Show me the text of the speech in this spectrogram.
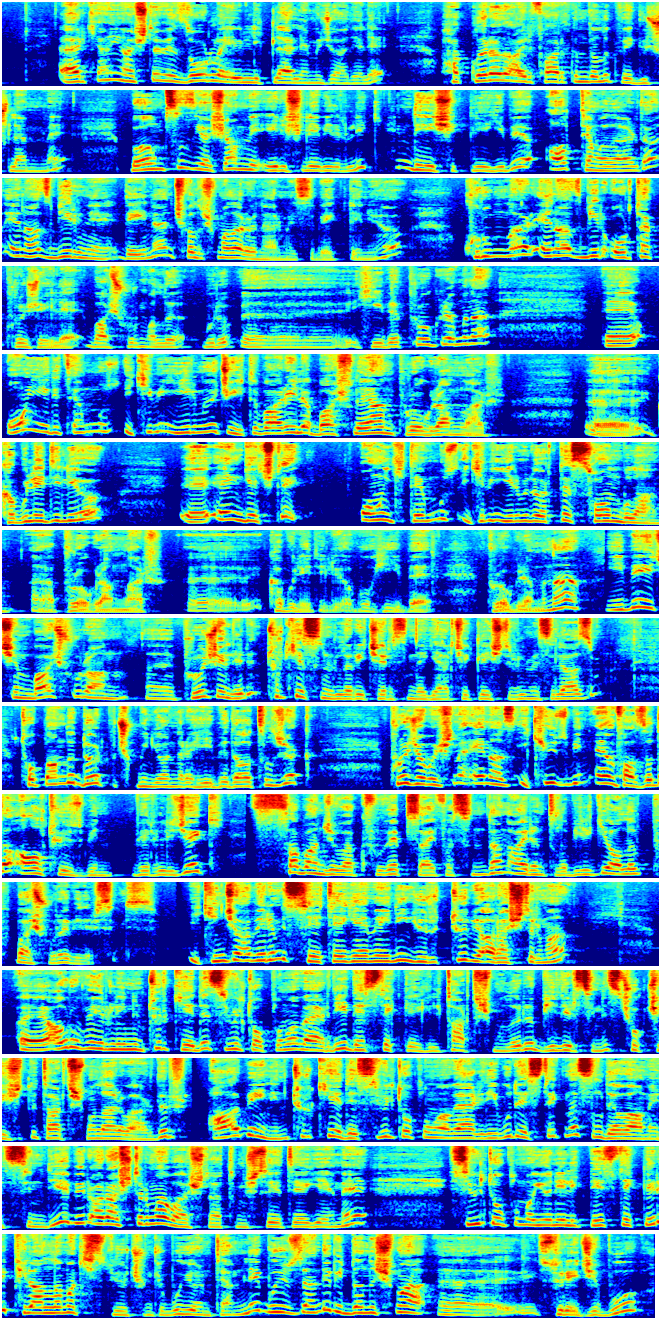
erken yaşta ve zorla evliliklerle mücadele, haklara dair farkındalık ve güçlenme, bağımsız yaşam ve erişilebilirlik değişikliği gibi alt temalardan en az birine değinen çalışmalar önermesi bekleniyor. Kurumlar en az bir ortak projeyle başvurmalı bu e, hibe programına. E, 17 Temmuz 2023 itibariyle başlayan programlar e, kabul ediliyor. E, en geç de 12 Temmuz 2024'te son bulan e, programlar e, kabul ediliyor bu hibe programına. hibe için başvuran e, projelerin Türkiye sınırları içerisinde gerçekleştirilmesi lazım. Toplamda 4,5 milyon lira hibe dağıtılacak. Proje başına en az 200 bin en fazla da 600 bin verilecek. Sabancı Vakfı web sayfasından ayrıntılı bilgi alıp başvurabilirsiniz. İkinci haberimiz STGM'nin yürüttüğü bir araştırma. Ee, Avrupa Birliği'nin Türkiye'de sivil topluma verdiği destekle ilgili tartışmaları bilirsiniz. Çok çeşitli tartışmalar vardır. AB'nin Türkiye'de sivil topluma verdiği bu destek nasıl devam etsin diye bir araştırma başlatmış STGM. Sivil topluma yönelik destekleri planlamak istiyor çünkü bu yöntemle. Bu yüzden de bir danışma e, süreci bu.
